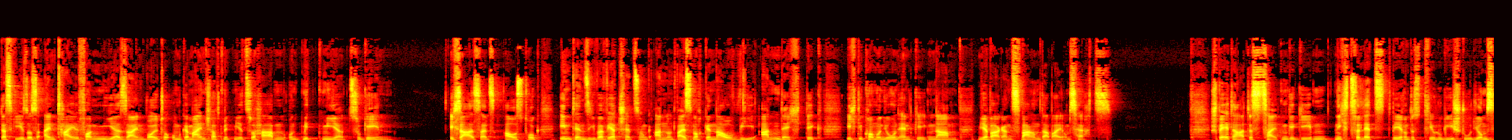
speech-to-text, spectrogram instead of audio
dass Jesus ein Teil von mir sein wollte, um Gemeinschaft mit mir zu haben und mit mir zu gehen. Ich sah es als Ausdruck intensiver Wertschätzung an und weiß noch genau, wie andächtig ich die Kommunion entgegennahm. Mir war ganz warm dabei ums Herz. Später hat es Zeiten gegeben, nicht zuletzt während des Theologiestudiums,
